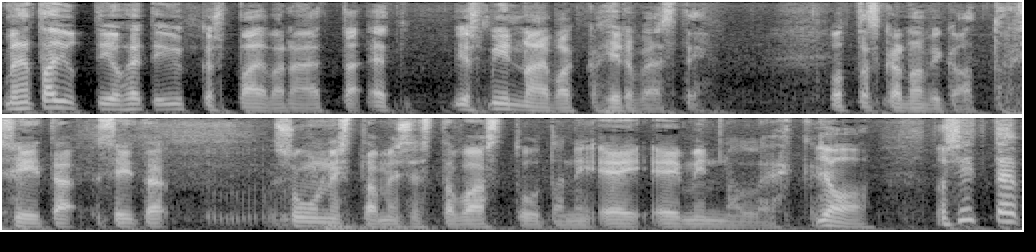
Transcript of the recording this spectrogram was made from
mehän tajuttiin jo heti ykköspäivänä, että, että jos Minna ei vaikka hirveästi ottaisikaan navigaattori. Siitä, siitä suunnistamisesta vastuuta, niin ei, ei Minnalle ehkä. Joo. No sitten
